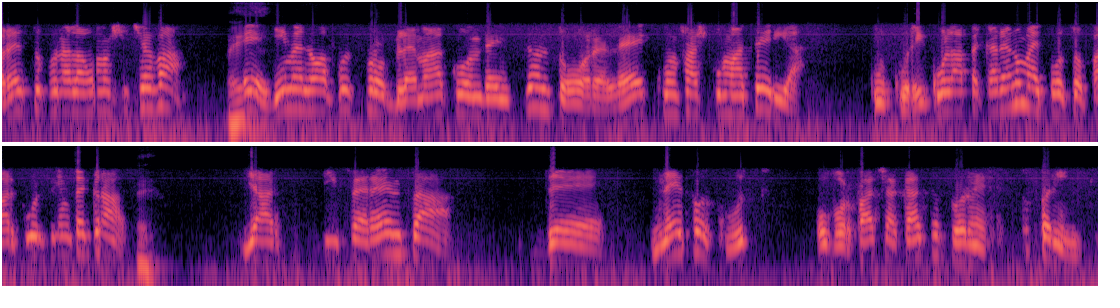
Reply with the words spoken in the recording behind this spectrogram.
restul până la 1 și ceva. Păi- Ei, nimeni nu a pus problema condensând orele, cum faci cu materia, cu curicula pe care nu mai poți să o parcurgi integral. Ei. Iar diferența de nefăcut o vor face acasă părinții. părinții.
